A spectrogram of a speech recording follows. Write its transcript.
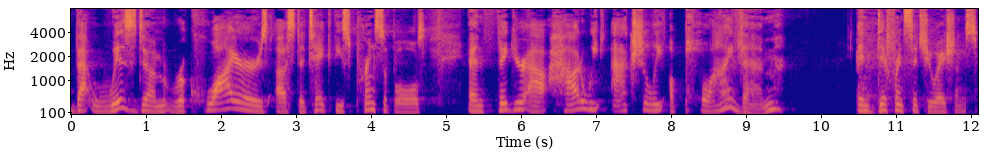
that wisdom requires us to take these principles and figure out how do we actually apply them in different situations.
